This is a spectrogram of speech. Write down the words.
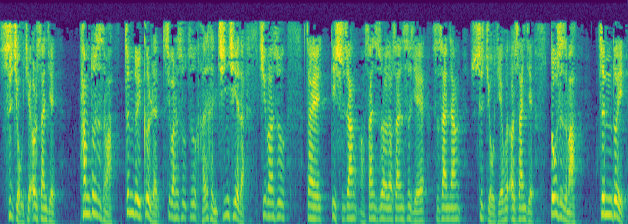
十九节、二十三节，他们都是什么？针对个人。希伯来书是很很亲切的。希伯来书在第十章啊，三十二到三十四节、十三章十九节或二十三节，都是什么？针对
